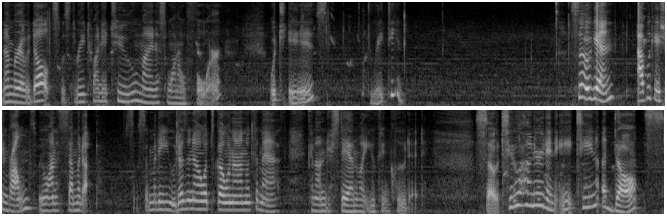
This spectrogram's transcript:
number of adults was 322 minus 104, which is 218. So again, application problems, we want to sum it up. So somebody who doesn't know what's going on with the math can understand what you concluded. So 218 adults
